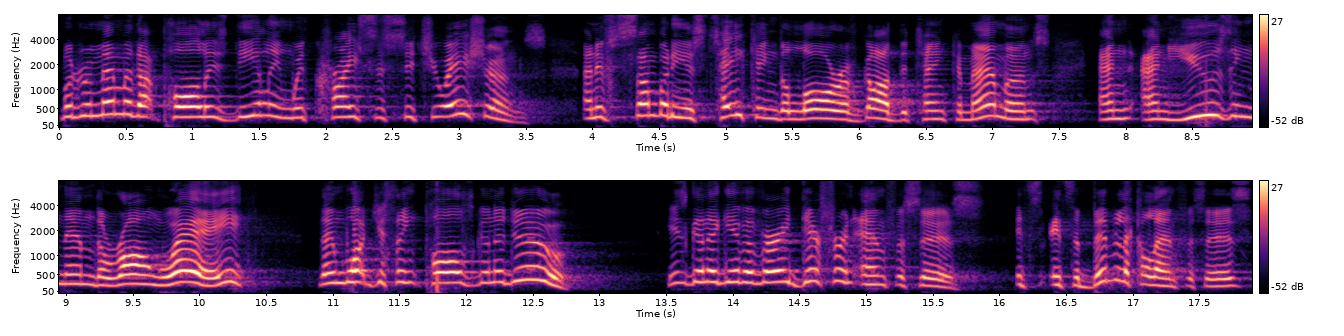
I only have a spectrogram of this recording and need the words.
But remember that Paul is dealing with crisis situations. And if somebody is taking the law of God, the Ten Commandments, and, and using them the wrong way, then what do you think Paul's going to do? He's going to give a very different emphasis. It's, it's a biblical emphasis.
